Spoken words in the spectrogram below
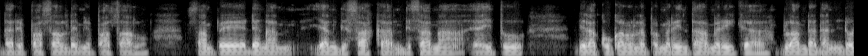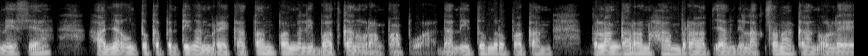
dari pasal demi pasal sampai dengan yang disahkan di sana yaitu dilakukan oleh pemerintah Amerika, Belanda dan Indonesia hanya untuk kepentingan mereka tanpa melibatkan orang Papua. Dan itu merupakan pelanggaran HAM berat yang dilaksanakan oleh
